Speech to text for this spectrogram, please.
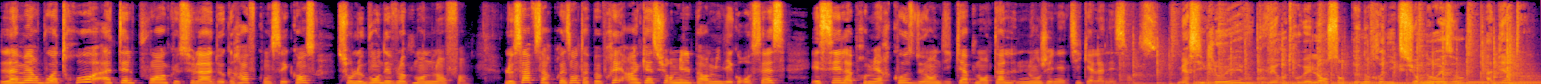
La mère boit trop à tel point que cela a de graves conséquences sur le bon développement de l'enfant. Le SAF, ça représente à peu près un cas sur mille parmi les grossesses et c'est la première cause de handicap mental non génétique à la naissance. Merci Chloé, vous pouvez retrouver l'ensemble de nos chroniques sur nos réseaux. À bientôt.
